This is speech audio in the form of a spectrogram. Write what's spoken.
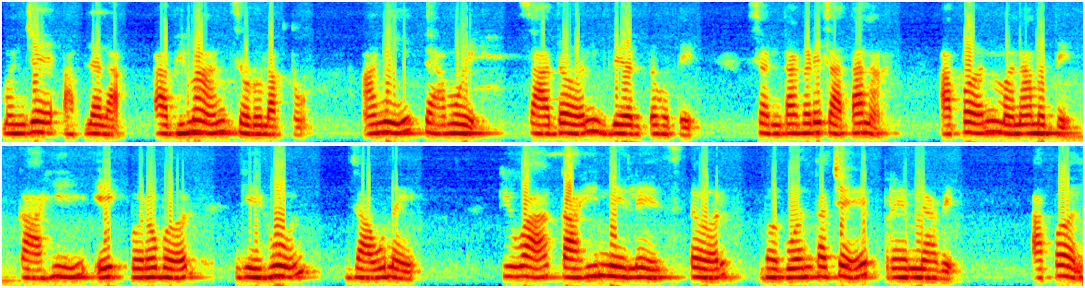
म्हणजे आपल्याला अभिमान चढू लागतो आणि त्यामुळे साधन व्यर्थ होते. संताकडे जाताना आपण मनामध्ये काही एक बरोबर घेऊन जाऊ नये किंवा काही नेलेच तर भगवंताचे प्रेम न्यावे. आपण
